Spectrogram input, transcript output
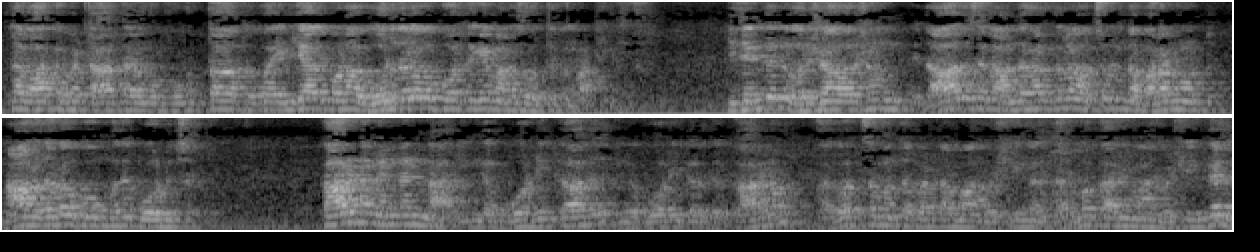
இல்லை வாக்கப்பட்ட ஆத்த நம்ம புத்தாத்துக்கோ எங்கேயாவது போனால் ஒரு தடவை போறதுக்கே மனசு ஒத்துக்க மாட்டேங்குது. இது எங்கிறது வருஷா வருஷம் ஏதாவது சில அந்த காலத்துல வச்சுருந்த வரணும் நாலு தடவை போகும்போது போடுச்சு காரணம் என்னன்னா இங்க போடிக்காது இங்க போடிக்கிறது காரணம் பகவத் சம்பந்தப்பட்டமான விஷயங்கள் தர்ம காரியமான விஷயங்கள்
